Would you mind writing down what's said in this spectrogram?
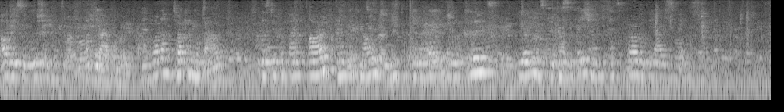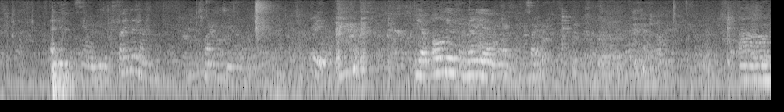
obvious solution of the artwork. And what I'm talking about is to combine art and technology in a way that includes the audience participation as part of the art space. As you can see, I'm a bit excited. I'm trying to breathe. we are here familiar with, sorry. Um,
